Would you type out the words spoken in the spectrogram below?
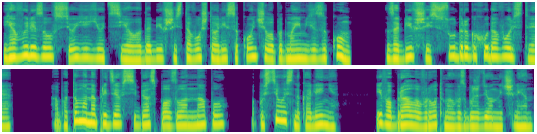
Я вылизал все ее тело, добившись того, что Алиса кончила под моим языком, забившись в судорогах удовольствия. А потом она, придя в себя, сползла на пол, опустилась на колени и вобрала в рот мой возбужденный член.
